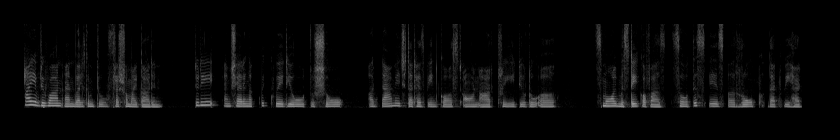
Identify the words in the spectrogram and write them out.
Hi everyone and welcome to Fresh from My Garden. Today I'm sharing a quick video to show a damage that has been caused on our tree due to a small mistake of ours. So this is a rope that we had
